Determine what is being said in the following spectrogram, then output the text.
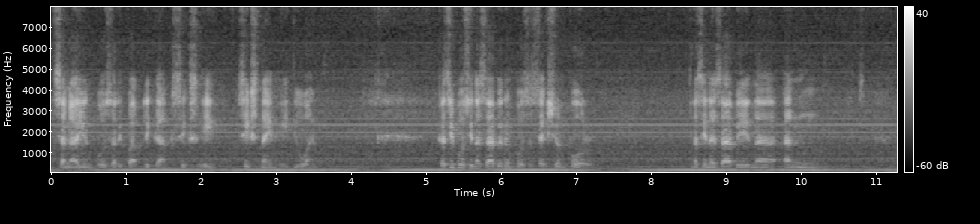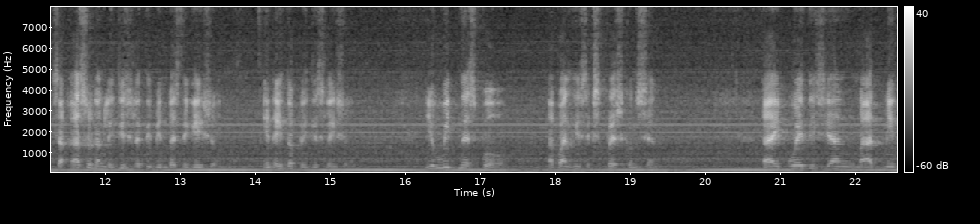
Sangayon po sa Republic Act 68 6981. Kasi po sinasabi rin po sa Section 4 na sinasabi na ang sa kaso ng legislative investigation in aid of legislation, yung witness po upon his express consent ay pwede siyang ma-admit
